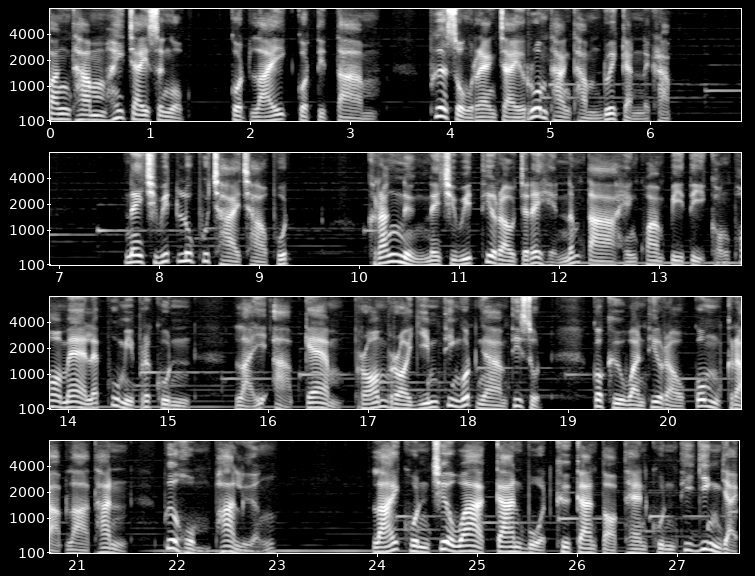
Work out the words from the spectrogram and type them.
ฟังธรรมให้ใจสงบ กดไลค์ กดติดตาม เพื่อส่งแรงใจร่วมทางธรรมด้วยกันนะครับ ในชีวิตลูกผู้ชายชาวพุทธ ครั้งหนึ่งในชีวิตที่เราจะได้เห็นน้ำตาแห่งความปีติของพ่อแม่และผู้มีพระคุณ ไหลอาบแก้ม พร้อมรอยยิ้มที่งดงามที่สุด ก็คือวันที่เราก้มกราบลาท่าน เพื่อห่มผ้าเหลือง หลายคนเชื่อว่าการบวชคือการตอบแทนคุณที่ยิ่งใหญ่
